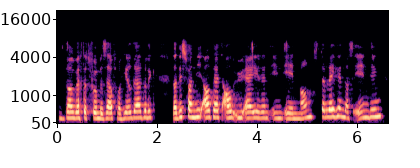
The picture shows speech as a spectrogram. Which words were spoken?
dan werd het voor mezelf nog heel duidelijk. Dat is van niet altijd al uw eieren in één mand te leggen, dat is één ding.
